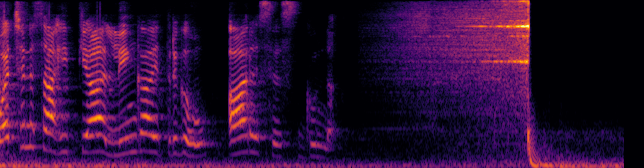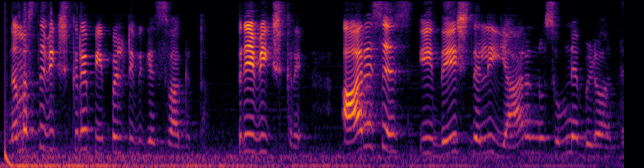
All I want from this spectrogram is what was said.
ವಚನ ಸಾಹಿತ್ಯ ಲಿಂಗಾಯತ್ರಿಗೂ ಆರ್ ಎಸ್ ಎಸ್ ಗುನ್ನ. ನಮಸ್ತೆ ವೀಕ್ಷಕರೇ, ಪೀಪಲ್ ಟಿವಿಗೆ ಸ್ವಾಗತ. ಪ್ರಿಯ ವೀಕ್ಷಕರೇ ಆರ್ ಎಸ್ ಎಸ್ ಈ ದೇಶದಲ್ಲಿ ಯಾರನ್ನು ಸುಮ್ಮನೆ ಬಿಡೋ ಅಂತ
